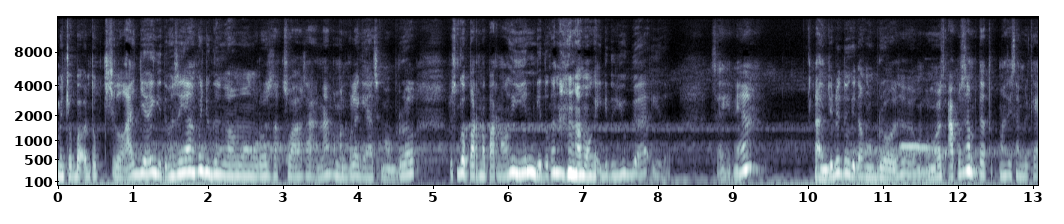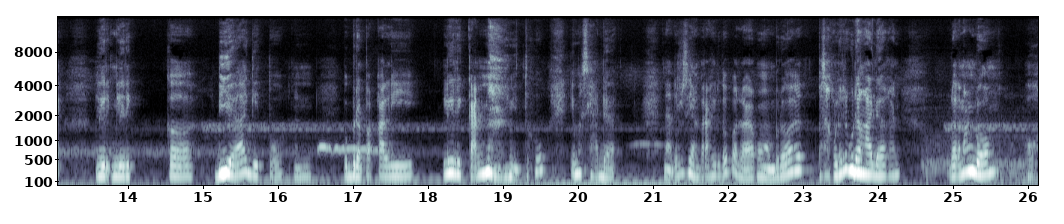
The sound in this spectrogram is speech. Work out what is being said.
mencoba untuk chill aja gitu. Maksudnya aku juga nggak mau ngerusak suasana. Temanku lagi asik ngobrol. Terus gue parno parnoin gitu kan. Nggak mau kayak gitu juga gitu akhirnya lanjut itu kita ngobrol ngobrol aku sampai tetap masih sambil kayak ngelirik-ngelirik ke dia gitu dan beberapa kali lirikan gitu dia masih ada. Nah terus yang terakhir itu pada aku ngobrol pas aku lirik udah nggak ada kan udah tenang dong. Oh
